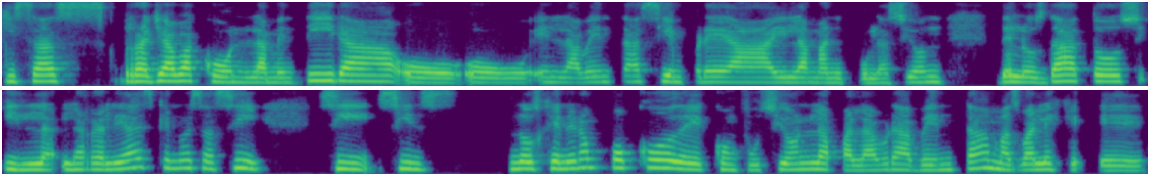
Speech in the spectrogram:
quizás rayaba con la mentira o, o, en la venta siempre hay la manipulación de los datos y la, la realidad es que no es así. Si, si, nos genera un poco de confusión la palabra venta, más vale que eh,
